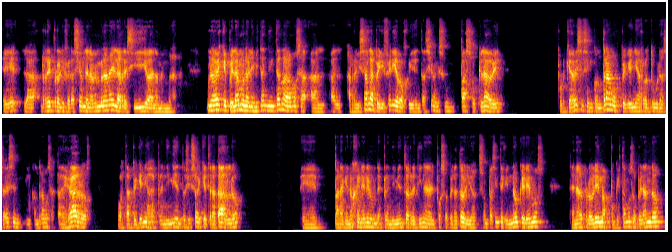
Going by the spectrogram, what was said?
eh, la reproliferación de la membrana y la recidiva de la membrana. Una vez que pelamos la limitante interna, vamos a, revisar la periferia bajo identación. Es un paso clave porque a veces encontramos pequeñas roturas, a veces encontramos hasta desgarros o hasta pequeños desprendimientos, y eso hay que tratarlo eh, para que no genere un desprendimiento de retina en el postoperatorio. Son pacientes que no queremos tener problemas porque estamos operando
